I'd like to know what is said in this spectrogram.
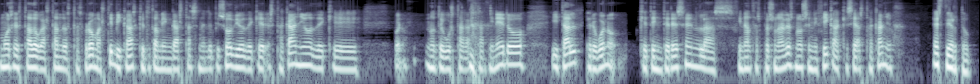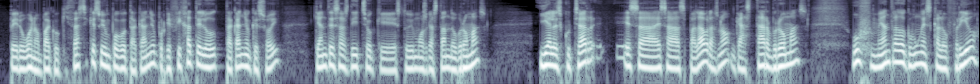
Hemos estado gastando estas bromas típicas que tú también gastas en el episodio, de que eres tacaño, de que, bueno, no te gusta gastar dinero y tal. Pero bueno, que te interesen las finanzas personales no significa que seas tacaño. Es cierto, pero bueno, Paco, quizás sí que soy un poco tacaño, porque fíjate lo tacaño que soy, que antes has dicho que estuvimos gastando bromas, y al escuchar esas palabras, ¿no? Gastar bromas, uff, me ha entrado como un escalofrío,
